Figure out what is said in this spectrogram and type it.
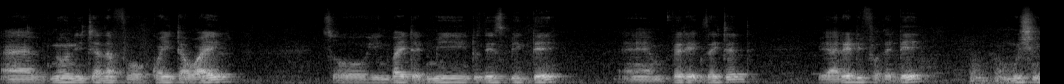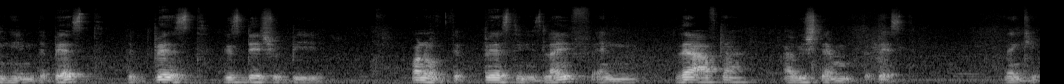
I've known each other for quite a while. So he invited me to this big day. I'm very excited. We are ready for the day. I'm wishing him the best. The best. This day should be one of the best in his life. And thereafter, I wish them the best. Thank you.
